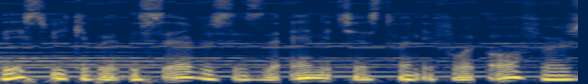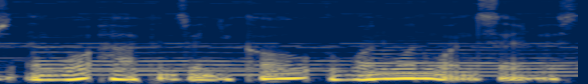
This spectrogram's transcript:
They speak about the services that NHS 24 offers and what happens when you call the 111 service.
